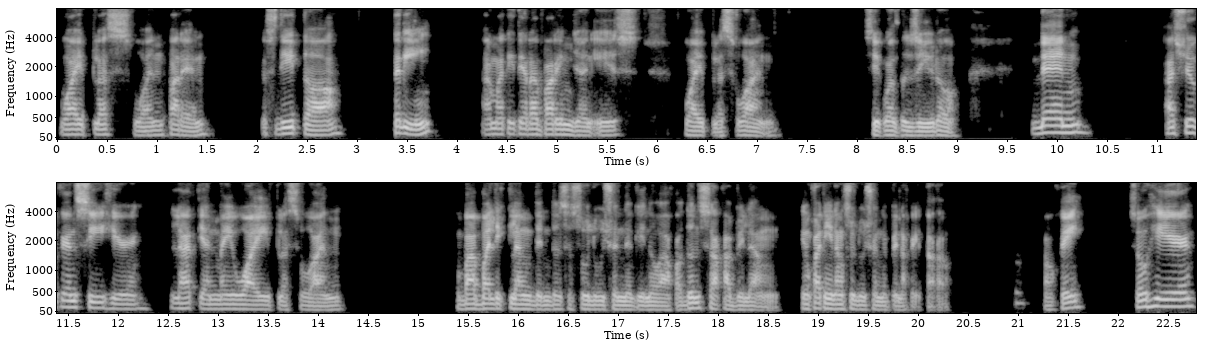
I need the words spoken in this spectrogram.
y plus 1 pa rin. Tapos dito, 3, ang matitira pa rin dyan is y plus 1 is equal to 0. Then, as you can see here, lahat yan may y plus 1 babalik lang din dun sa solution na ginawa ko dun sa kabilang, yung kaninang solution na pinakita ko. Okay? So here,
